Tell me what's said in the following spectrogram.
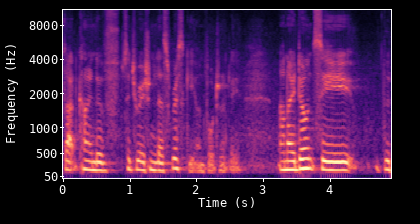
that kind of situation less risky, unfortunately. And I don't see the,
